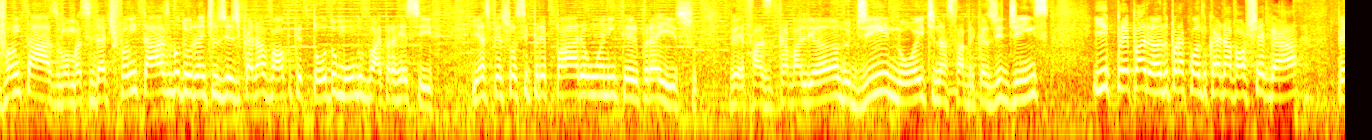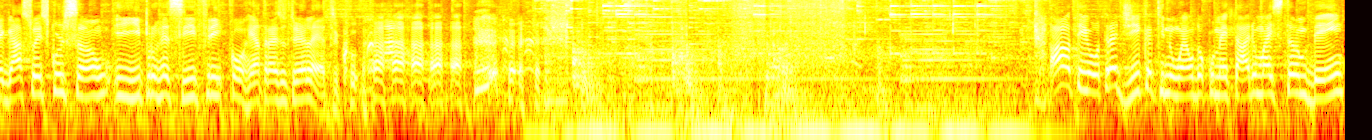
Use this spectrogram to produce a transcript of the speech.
fantasma, uma cidade fantasma durante os dias de carnaval, porque todo mundo vai para Recife. E as pessoas se preparam o ano inteiro para isso, É, faz, trabalhando dia e noite nas fábricas de jeans e preparando para quando o carnaval chegar, pegar a sua excursão e ir para o Recife correr atrás do trio elétrico. Ah, tem outra dica que não é um documentário, mas também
